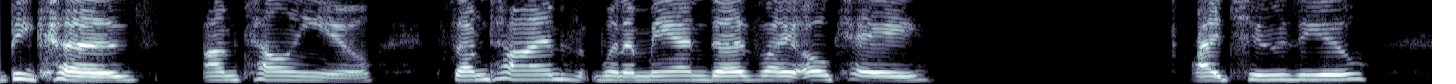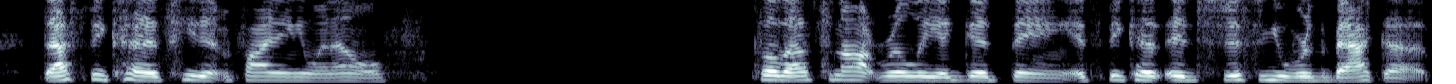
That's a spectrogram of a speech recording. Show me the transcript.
because I'm telling you, sometimes when a man does like, "Okay, I choose you," that's because he didn't find anyone else. So that's not really a good thing. It's because it's just you were the backup.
